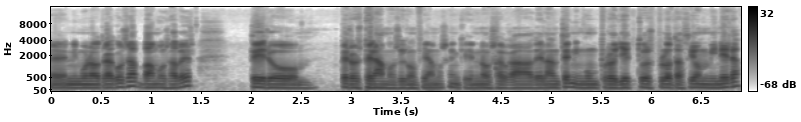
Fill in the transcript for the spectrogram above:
eh, ninguna otra cosa, vamos a ver, pero, pero esperamos y confiamos en que no salga adelante ningún proyecto de explotación minera.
